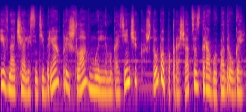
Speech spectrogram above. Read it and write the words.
и в начале сентября пришла в мыльный магазинчик, чтобы попрощаться с дорогой подругой.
